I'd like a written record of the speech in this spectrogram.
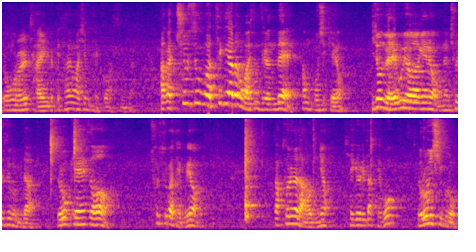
요거를 잘 이렇게 사용하시면 될 것 같습니다. 아까 출수구가 특이하다고 말씀드렸는데 한번 보실게요. 기존 외부 여왕에는 없는 출수구입니다. 이렇게 해서 출수가 되고요. 딱 소리가 나거든요. 체결이 딱 되고 이런 식으로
